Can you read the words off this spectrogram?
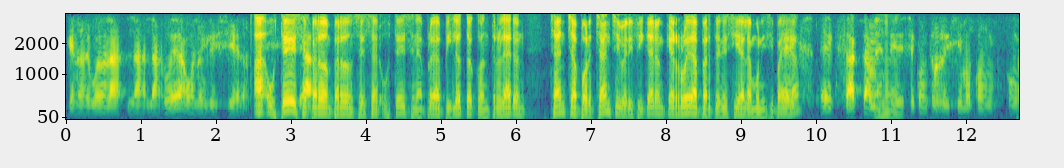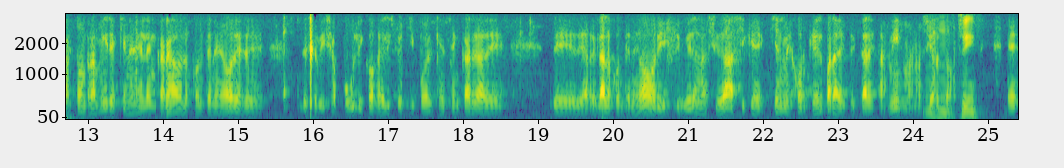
que nos devuelvan las la, ruedas, bueno, y lo hicieron. Ah, ustedes, perdón, perdón César, ustedes en la prueba piloto controlaron chancha por chancha y verificaron qué rueda pertenecía a la municipalidad. exactamente, ese control lo hicimos con, con Gastón Ramírez, quien es el encargado de los contenedores de, de servicios públicos, él y su equipo el que se encarga de de, arreglar los contenedores y distribuir en la ciudad, así que quién mejor que él para detectar estas mismas, ¿no es cierto? sí. Eh,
